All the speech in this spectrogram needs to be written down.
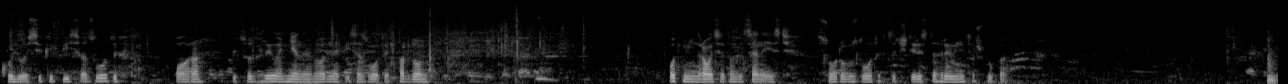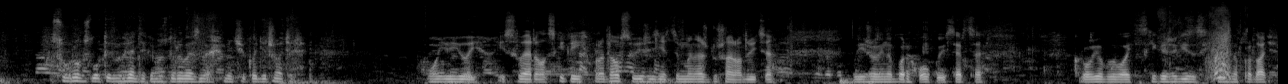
Колесики 50 злотих. Пара 500 гривень. Ні, не одне 50 злотих, пардон. От мені нравиться, там де ціни є. 40 злотих, це 400 гривень ця штука. 40 злотих, гляньте, яке здоровезне м'ячикодержатель. Ой-ой-ой, і сверла. Скільки їх продав в своїй житті, це мене аж душа радується. Виїжджаю на барахолку і серце кров'ю обливається. Скільки желіза, скільки можна продати.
